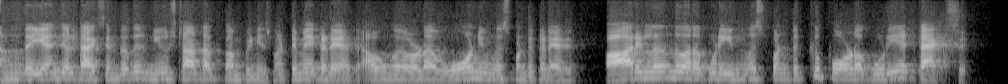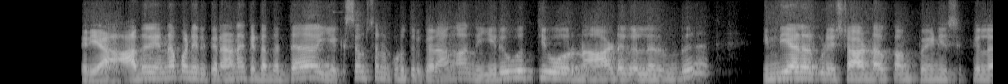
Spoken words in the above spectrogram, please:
அந்த ஏஞ்சல் டாக்ஸ்ன்றது நியூ ஸ்டார்ட் அப் கம்பெனிஸ் மட்டுமே கிடையாது. அவங்களோட ஓன் இன்வெஸ்ட்மெண்ட் கிடையாது. ஃபாரின்லேருந்து வரக்கூடிய இன்வெஸ்ட்மெண்ட்டுக்கு போடக்கூடிய டேக்ஸு. சரியா? அதில் என்ன பண்ணியிருக்கிறாங்கன்னா கிட்டத்தட்ட எக்ஸம்ஷன் கொடுத்துருக்குறாங்க. அந்த இருபத்தி ஒரு நாடுகள்லேருந்து இந்தியாவில் இருக்கக்கூடிய ஸ்டார்ட் அப் கம்பெனிஸ்க்குள்ள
